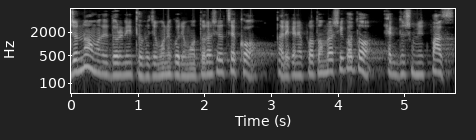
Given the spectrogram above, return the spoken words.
জন্য আমাদের ধরে নিতে হবে যে মনে করি মধ্য রাশি হচ্ছে ক। তাহলে এখানে প্রথম রাশি কত? এক দশমিক পাঁচ।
